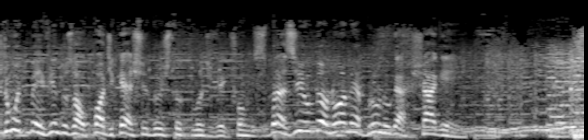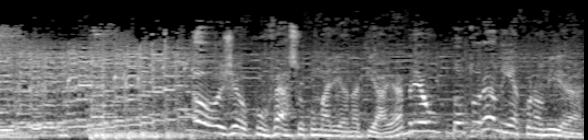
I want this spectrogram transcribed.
Sejam muito bem-vindos ao podcast do Instituto Ludwig Fomes Brasil. Meu nome é Bruno Garchagen. Hoje eu converso com Mariana Piaia Abreu, doutorando em Economia.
